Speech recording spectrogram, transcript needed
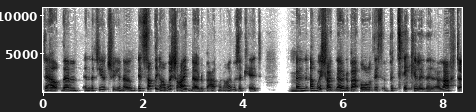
to help them in the future. You know, it's something I wish I'd known about when I was a kid, mm. and I wish I'd known about all of this, and particularly the laughter,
